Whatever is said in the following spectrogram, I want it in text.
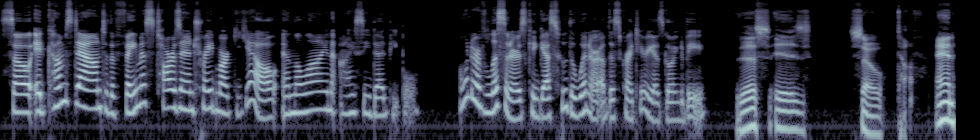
So it comes down to the famous Tarzan trademark yell and the line, I see dead people. I wonder if listeners can guess who the winner of this criteria is going to be. This is so tough. And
